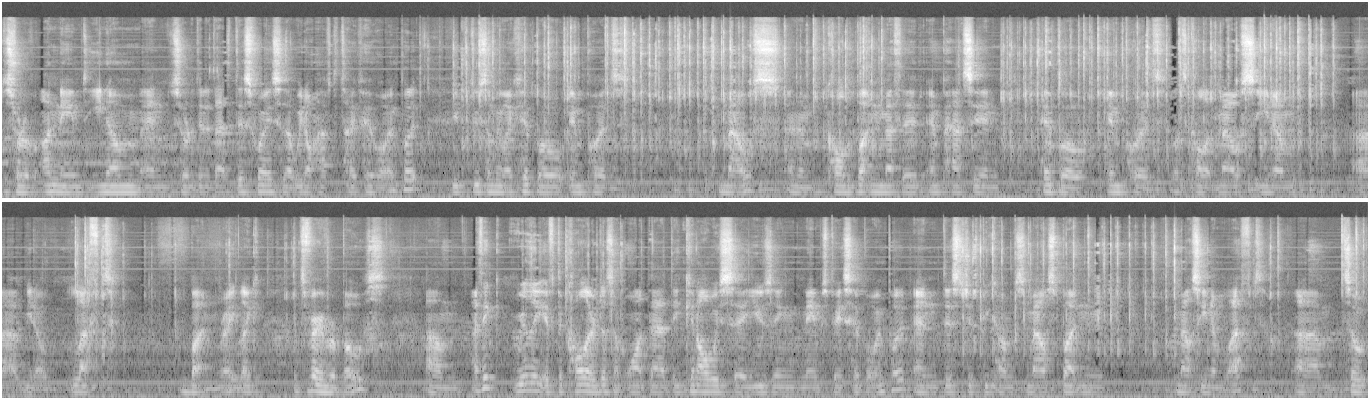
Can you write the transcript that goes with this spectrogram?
the, sort of unnamed enum and sort of did it that this way so that we don't have to type hippo input. You do something like hippo input mouse and then call the button method and pass in hippo input, let's call it mouse enum, uh, you know, left button, right? Like, it's very verbose. Um, I think really if the caller doesn't want that, they can always say using namespace hippo input, and this just becomes mouse button, mouse enum left. Um, so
